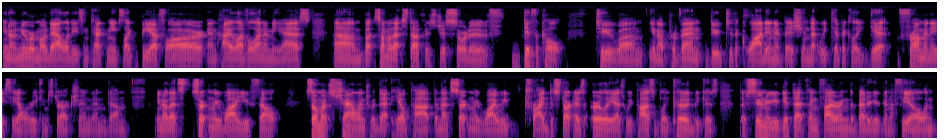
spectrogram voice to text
you know newer modalities and techniques like BFR and high level NMES. Um, but some of that stuff is just sort of difficult to um, you know prevent due to the quad inhibition that we typically get from an ACL reconstruction, and um, you know that's certainly why you felt so much challenge with that heel pop. And that's certainly why we tried to start as early as we possibly could because the sooner you get that thing firing the better you're going to feel. And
